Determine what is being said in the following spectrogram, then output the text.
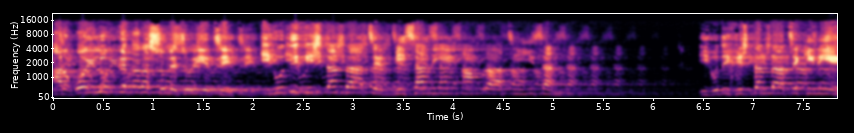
আর ওই লোককে তারা শুলে চড়িয়েছে। ইহুদি খ্রিস্টানরা আছে, মিসা নিয়ে আমরা আছি, ঈসা নিয়ে। ইহুদি খ্রিস্টানরা আছে কি নিয়ে?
